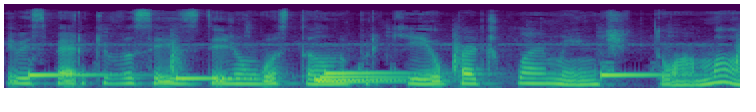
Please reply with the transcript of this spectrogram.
Eu espero que vocês estejam gostando, porque eu particularmente tô amando.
